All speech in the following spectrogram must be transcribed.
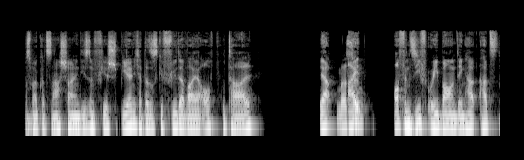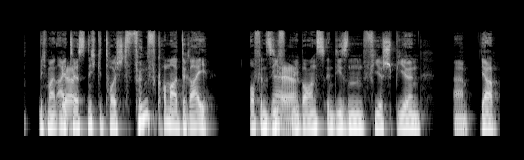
muss mal kurz nachschauen, in diesen vier Spielen. Ich hatte das Gefühl, da war er auch brutal. Ja, Offensiv-Rebounding hat, hat mich mein Eye-Test ja. nicht getäuscht. 5,3 Offensiv-Rebounds ja, ja. in diesen vier Spielen. Ähm, ja,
